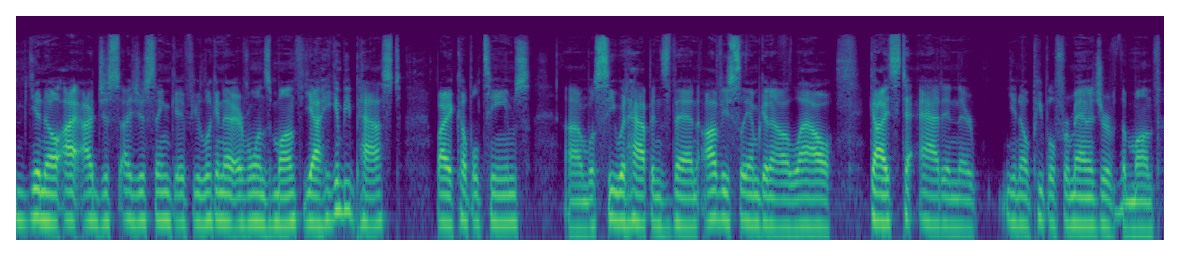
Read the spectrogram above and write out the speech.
You know, I, I just I just think if you're looking at everyone's month, yeah, he can be passed by a couple teams. Um, we'll see what happens then. Obviously, I'm going to allow guys to add in their you know people for manager of the month.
